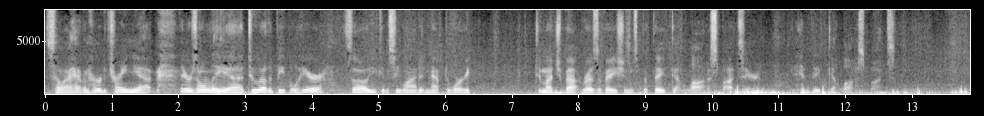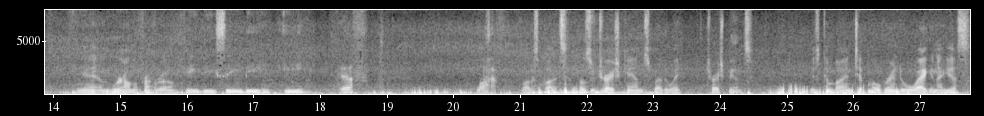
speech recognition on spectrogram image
so I haven't heard a train yet. There's only uh, two other people here, so you can see why I didn't have to worry too much about reservations, but they've got a lot of spots here. They've got a lot of spots. And we're on the front row. A, B, C, D, E, F. A lot of, lot of spots. Those are trash cans, by the way. Trash bins. Just come by and tip them over into a wagon, I guess.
